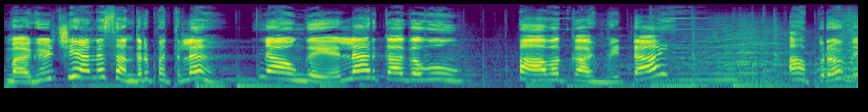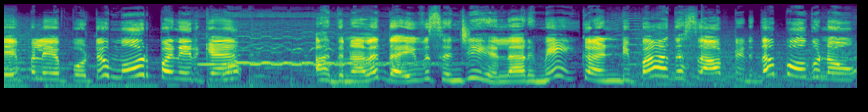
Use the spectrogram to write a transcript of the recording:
மகிழ்ச்சியான சந்தர்ப்பத்துல நான் உங்க எல்லாருக்காகவும் பாவக்காய் மிட்டாய் அப்புறம் வேப்பிலைய போட்டு மோர் பண்ணிருக்கேன். அதனால தயவு செஞ்சு எல்லாருமே கண்டிப்பா அதை சாப்பிட்டுட்டு தான் போகணும்?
